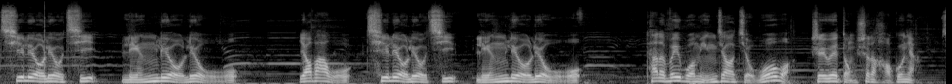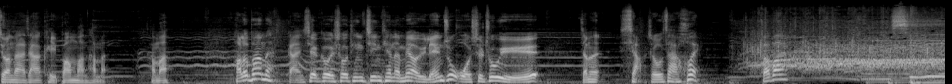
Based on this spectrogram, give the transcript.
七六六七零六六五，幺八五七六六七零六六五，他的微博名叫酒窝窝，是一位懂事的好姑娘，希望大家可以帮帮他们，好吗？好了，朋友们，感谢各位收听今天的妙语连珠，我是朱宇，咱们下周再会，拜拜。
